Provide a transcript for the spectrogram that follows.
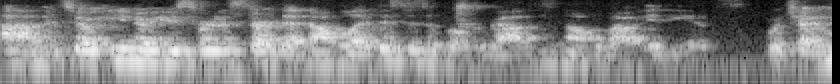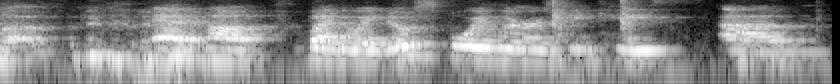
Um, and so, you know, you sort of start that novel like this is a book about, this is a novel about idiots, which I love. And um, by the way, no spoilers in case um,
